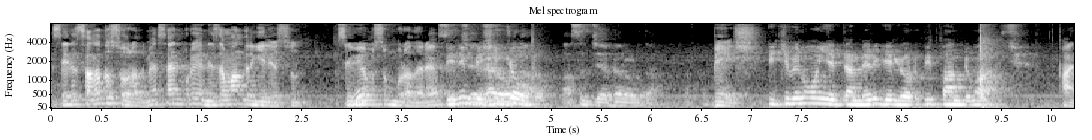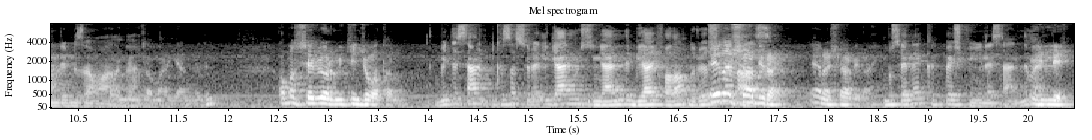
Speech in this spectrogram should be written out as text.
senin sana da soralım ya. Sen buraya ne zamandır geliyorsun? Seviyor musun buraları? Benim Cevher beşinci orada. oldu. Asıl cevher orada. 5. 2017'den beri geliyorum. Bir pandemi hariç. Pandemi zamanında. Pandemi zamanı gelmedim. Ama seviyorum ikinci vatanım. Bir de sen kısa süreli gelmiyorsun. Geldiğinde bir ay falan duruyorsun. En aşağı az. bir ay. En aşağı bir ay. Bu sene 45 gün yine sen değil mi? 50.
